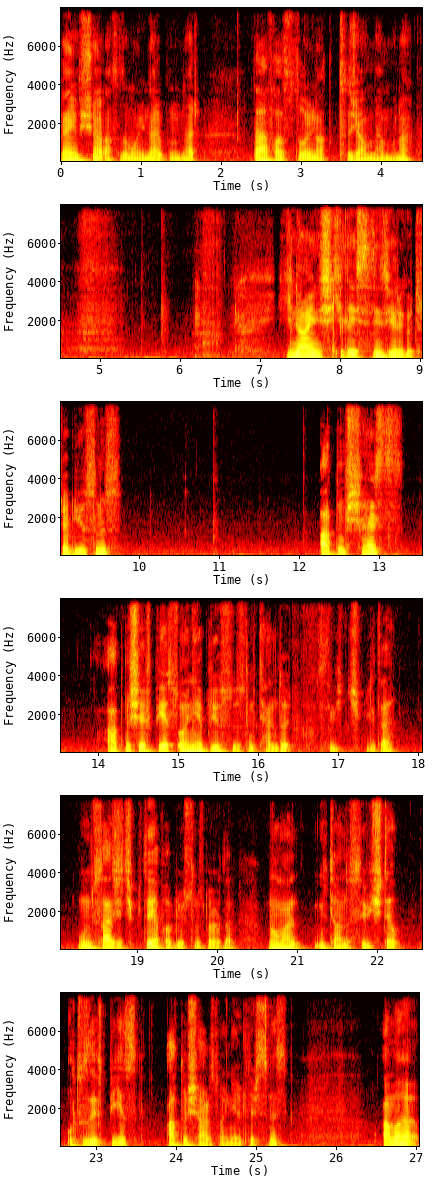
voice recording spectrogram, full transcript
benim şu an atadığım oyunlar bunlar. Daha fazla oyun atacağım ben buna. Yine aynı şekilde istediğiniz yere götürebiliyorsunuz. 60 Hz 60 FPS oynayabiliyorsunuz Nintendo Switch çiplide. Bunu sadece çiplide yapabiliyorsunuz bu arada. Normal Nintendo Switch'te 30 FPS 60 Hz oynayabilirsiniz. Ama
